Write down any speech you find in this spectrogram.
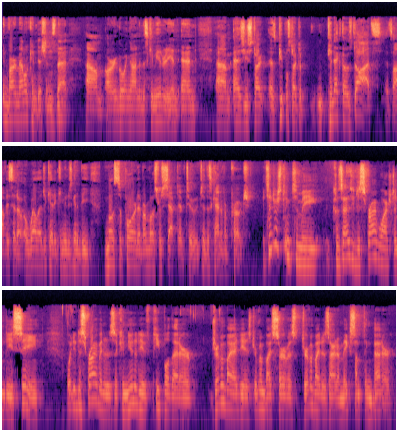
environmental conditions mm-hmm. that um, are going on in this community. And, and um, as you start, as people start to connect those dots, it's obvious that a, a well-educated community is going to be most supportive or most receptive to, to this kind of approach. It's interesting to me because as you describe Washington D.C., what you describe it as a community of people that are driven by ideas, driven by service, driven by desire to make something better.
